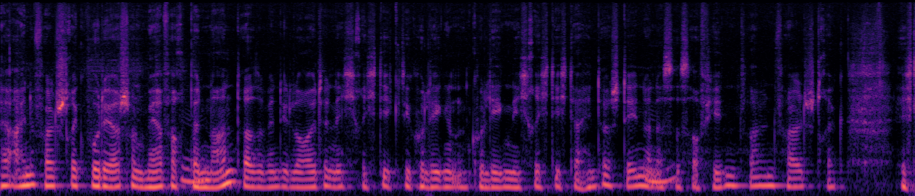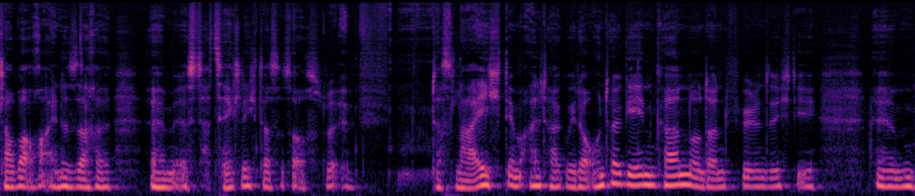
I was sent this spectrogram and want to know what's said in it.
der eine Fallstrick wurde ja schon mehrfach mhm. benannt. Also wenn die Leute nicht richtig, die Kolleginnen und Kollegen nicht richtig dahinter stehen, dann mhm. ist es auf jeden Fall ein Fallstrick. Ich glaube auch eine Sache ähm, ist tatsächlich, dass es auch das leicht im Alltag wieder untergehen kann und dann fühlen sich die ähm,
